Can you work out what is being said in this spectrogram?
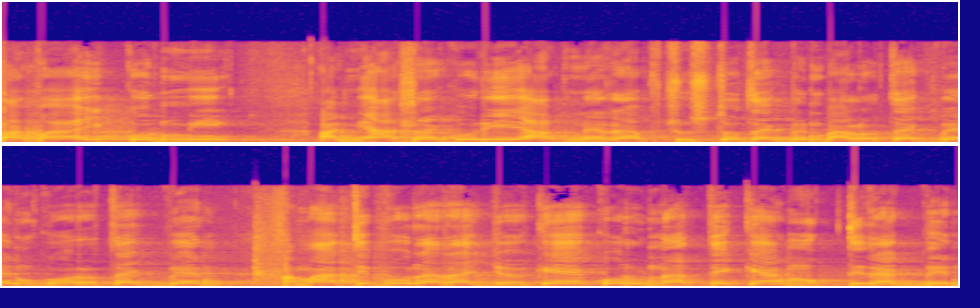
সাফাই কর্মী। আমি আশা করি আপনারা সুস্থ থাকবেন ভালো থাকবেন ঘরে থাকবেন। আমার ত্রিপুরা রাজ্যকে করোনা থেকে মুক্তি রাখবেন।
